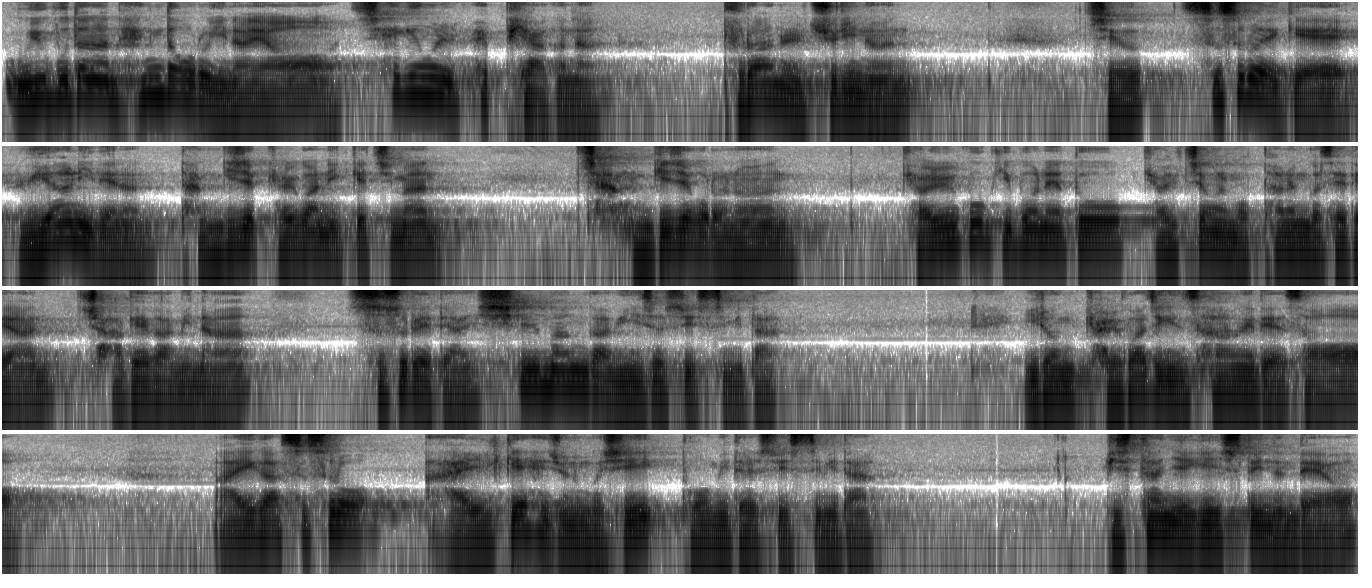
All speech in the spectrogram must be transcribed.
우유부단한 행동으로 인하여 책임을 회피하거나 불안을 줄이는 즉 스스로에게 위안이 되는 단기적 결과는 있겠지만 장기적으로는 결국 이번에도 결정을 못하는 것에 대한 자괴감이나 스스로에 대한 실망감이 있을 수 있습니다. 이런 결과적인 상황에 대해서 아이가 스스로 알게 해주는 것이 도움이 될 수 있습니다. 비슷한 얘기일 수도 있는데요.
